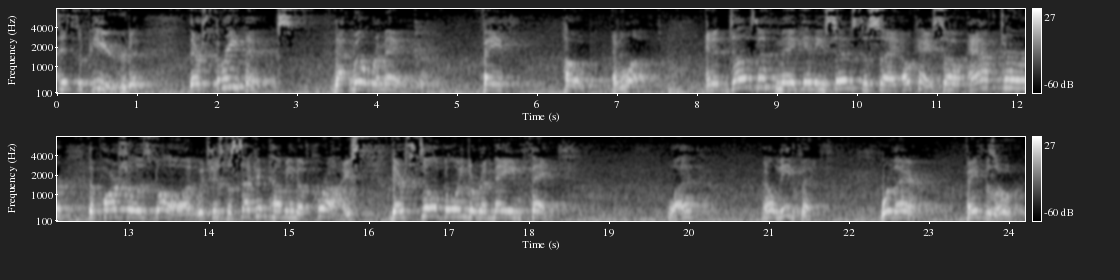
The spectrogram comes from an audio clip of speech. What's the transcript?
disappeared, there's three things that will remain faith, hope, and love. And it doesn't make any sense to say, okay, so after the partial is gone, which is the second coming of Christ, there's still going to remain faith. What? I don't need faith. We're there. Faith is over.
